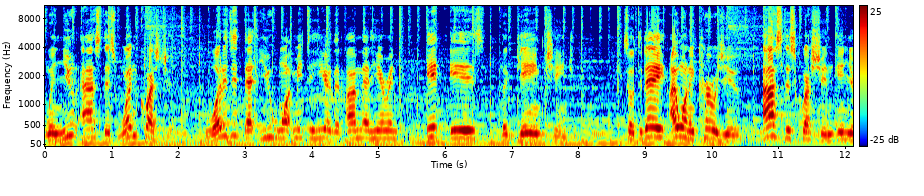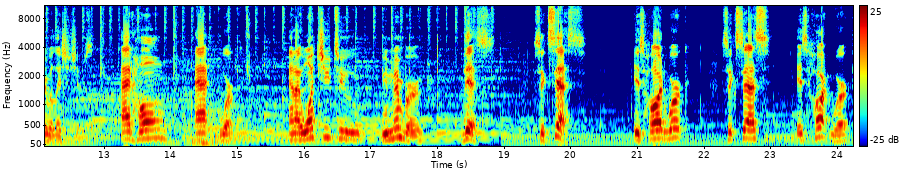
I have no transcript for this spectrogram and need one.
when you ask this one question, what is it that you want me to hear that I'm not hearing? It is the game changer. So today, I want to encourage you ask this question in your relationships, at home, at work. And I want you to remember this success is hard work, success is hard work,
